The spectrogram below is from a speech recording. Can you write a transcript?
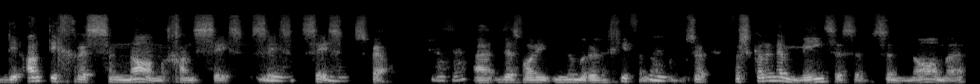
die anti-kris se naam gaan 6 6 6 spel. OK. Uh dis waar die numerologie vandaan Mm. kom. So verskillende mense se se name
